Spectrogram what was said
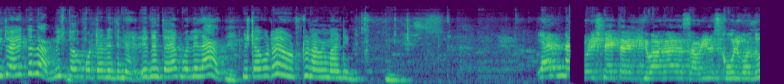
ಇದು ಐತಲ್ಲ ಮಿಸ್ ತಗೊಂಡ್ಕೊಟ್ಟಾರ ಇದನ್ನ. ಇದನ್ನ ತೆಗಕ್ ಬರ್ಲಿಲ್ಲ? ಹ್ಮ್. ಕೊಟ್ಟರೆ ಒಟ್ಟು ನನಗೆ ಮಾಡೀನಿ ನೋಡಿ ಸ್ನೇಹಿತರೆ ಇವಾಗ ಶ್ರಾವಣಿನ ಸ್ಕೂಲ್ಗೆ ಬಂದು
